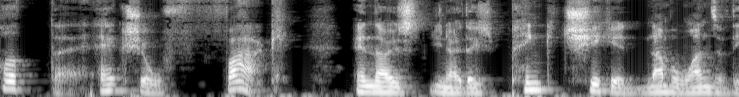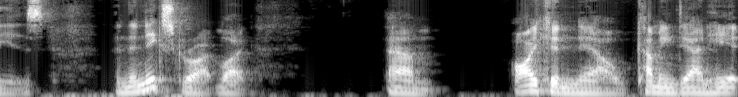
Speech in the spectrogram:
what the actual fuck? And those, you know, those pink checkered number ones of theirs. And the next gripe, like, um, I can now coming down here,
